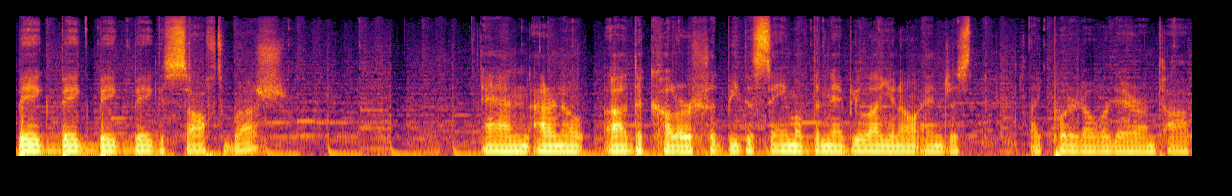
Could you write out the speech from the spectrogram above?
big, big, big, big soft brush. And I don't know, uh, the color should be the same of the nebula, you know, and just like put it over there on top.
